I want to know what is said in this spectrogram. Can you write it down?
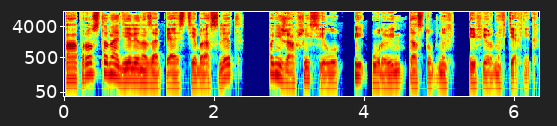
а просто надели на запястье браслет, понижавший силу и уровень доступных эфирных техник.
